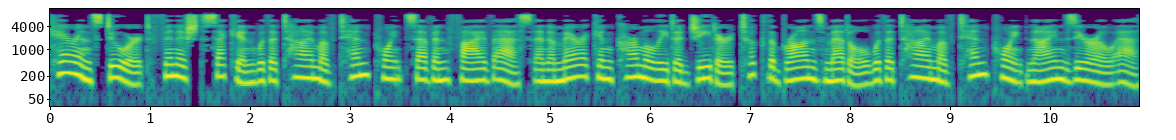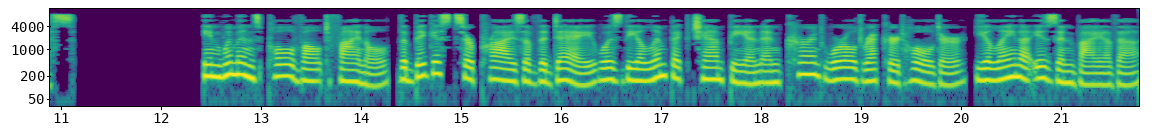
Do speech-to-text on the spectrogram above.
Kerron Stewart finished second with a time of 10.75 s and American Carmelita Jeter took the bronze medal with a time of 10.90 s. In women's pole vault final, the biggest surprise of the day was the Olympic champion and current world record holder, Yelena Isinbayeva,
